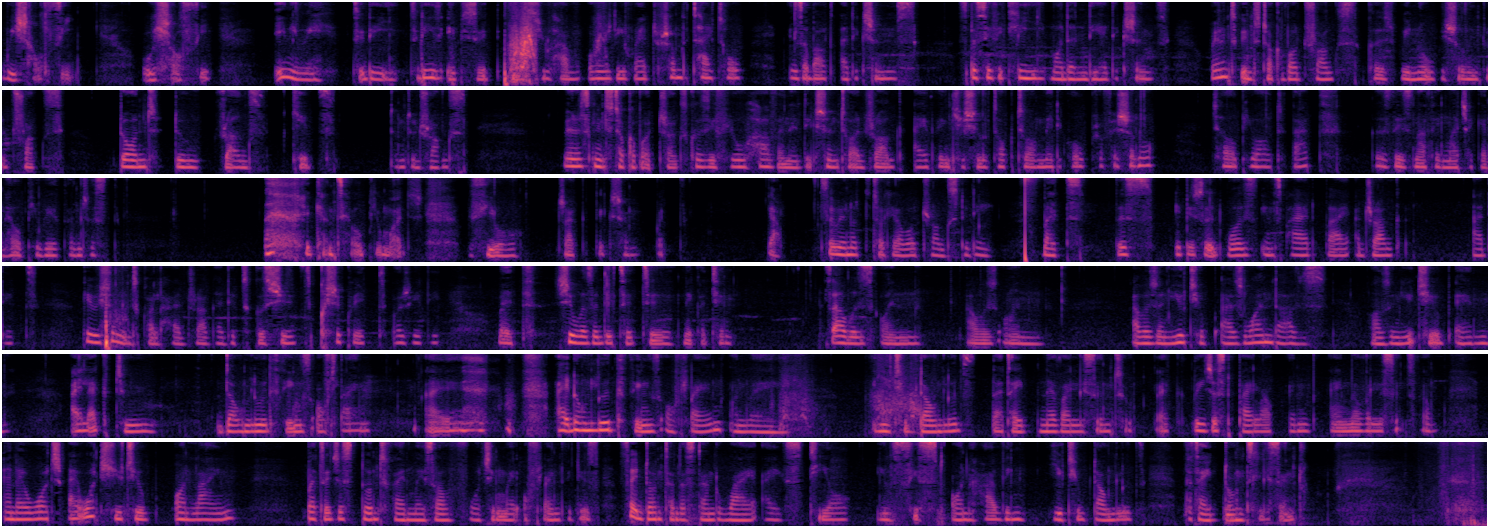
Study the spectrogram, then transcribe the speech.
We shall see. We shall see. Anyway, today today's episode, as you have already read from the title, is about addictions, specifically modern day addictions. We're not going to talk about drugs because we know we shouldn't do drugs. Don't do drugs, kids. Don't do drugs. We're not going to talk about drugs because if you have an addiction to a drug, I think you should talk to a medical professional to help you out with that because there's nothing much I can help you with. I'm just, I can't help you much with your drug addiction. But yeah, so we're not talking about drugs today. But this episode was inspired by a drug addict. Okay, we shouldn't call her drug addict because she, she quit already. But she was addicted to nicotine. So I was on, I was on I was on YouTube as one does. I was on YouTube and I like to download things offline. I I download things offline on my YouTube downloads that I never listen to. Like they just pile up and I never listen to them. And I watch I watch YouTube online, but I just don't find myself watching my offline videos. So I don't understand why I still insist on having YouTube downloads that I don't listen to.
